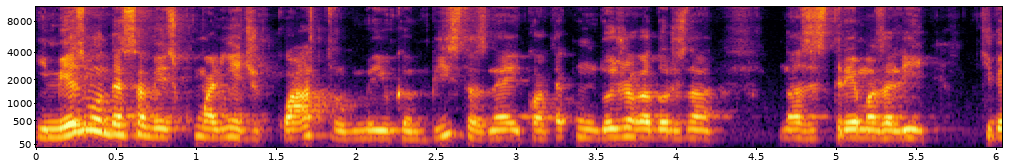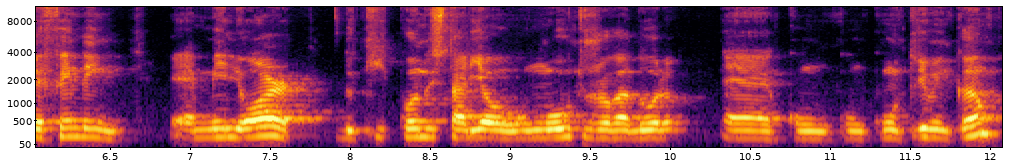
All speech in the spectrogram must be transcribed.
e mesmo dessa vez com uma linha de quatro meio-campistas, né? E até com dois jogadores na, nas extremas ali que defendem é, melhor do que quando estaria um outro jogador é, com, com, com o trio em campo,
